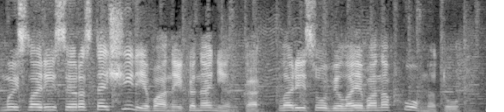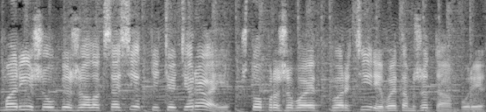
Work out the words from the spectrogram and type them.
Мы с Ларисой растащили Ивана и Каноненко. Лариса увела Ивана в комнату. Мариша убежала к соседке тете Раи, что проживает в квартире в этом же тамбуре.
